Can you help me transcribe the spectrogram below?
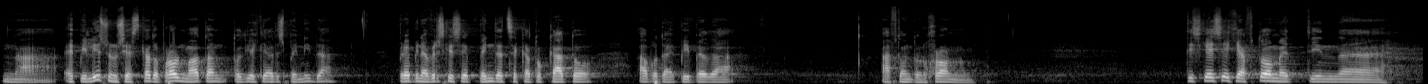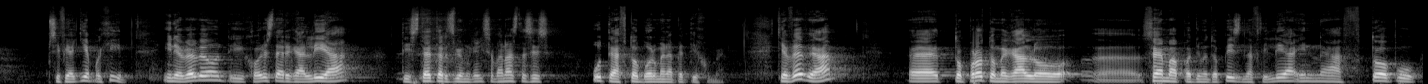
να επιλύσουν ουσιαστικά το πρόβλημα όταν το 2050 πρέπει να βρίσκεσαι 50% κάτω από τα επίπεδα αυτών των χρόνων. Τι σχέση έχει αυτό με την ε, ψηφιακή εποχή; Είναι βέβαιο ότι χωρίς τα εργαλεία της τέταρτης βιομηχανικής επανάστασης ούτε αυτό μπορούμε να πετύχουμε. Και βέβαια, ε, το πρώτο μεγάλο ε, θέμα που αντιμετωπίζει η ναυτιλία είναι αυτό που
